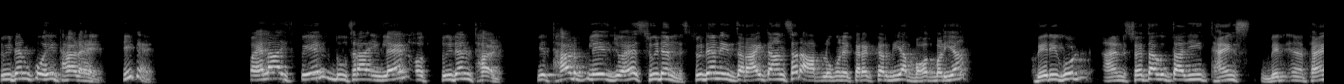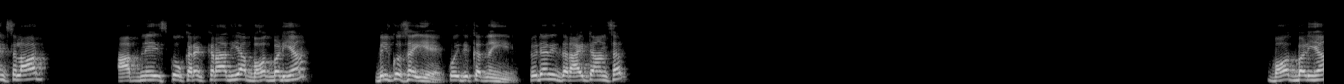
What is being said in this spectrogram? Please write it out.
स्वीडन को ही थर्ड है. ठीक है? पहला स्पेन दूसरा इंग्लैंड और स्वीडन थर्ड ये थर्ड प्लेस जो है Sweden Sweden is the right answer आप लोगों ने करेक्ट कर दिया. बहुत बढ़िया. Very good and Shweta Gupta ji thanks thanks lot आपने इसको करेक्ट करा दिया. बहुत बढ़िया. बिल्कुल सही है, कोई दिक्कत नहीं है। Sweden is the right answer बहुत बढ़िया,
